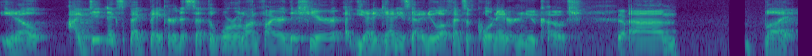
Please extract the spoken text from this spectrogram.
you know, I didn't expect Baker to set the world on fire this year. Yet again, he's got a new offensive coordinator and a new coach. Yep. Um, but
